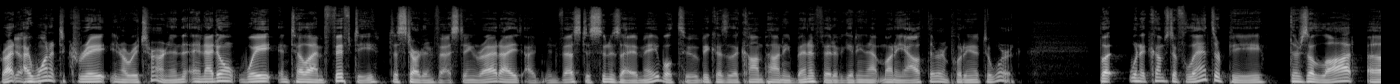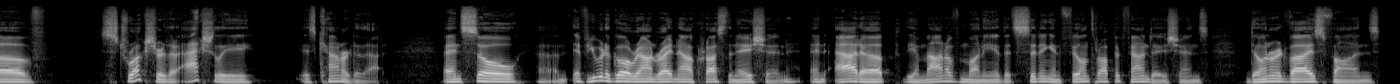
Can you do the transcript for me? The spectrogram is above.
Right. Yeah. I want it to create, you know, return. And and I don't wait until I'm 50 to start investing, right? I, I invest as soon as I am able to because of the compounding benefit of getting that money out there and putting it to work. But when it comes to philanthropy, there's a lot of structure that actually is counter to that. And so, um, if you were to go around right now across the nation and add up the amount of money that's sitting in philanthropic foundations, donor advised funds,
